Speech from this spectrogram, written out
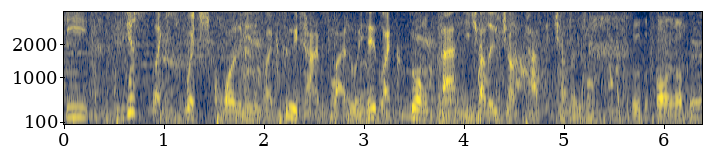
He they just like switched corners like three times, by the way. They like rolled past each other, jumped past each other. Ooh, the falling up there.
